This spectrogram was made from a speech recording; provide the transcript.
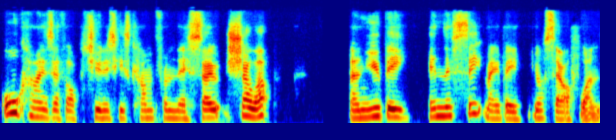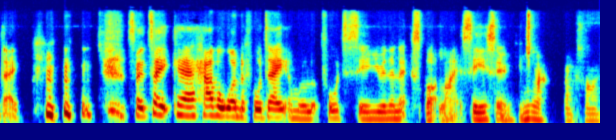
All kinds of opportunities come from this. So show up and you be in this seat maybe yourself one day. so take care, have a wonderful day, and we'll look forward to seeing you in the next spotlight. See you soon. Thanks, Sammy.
